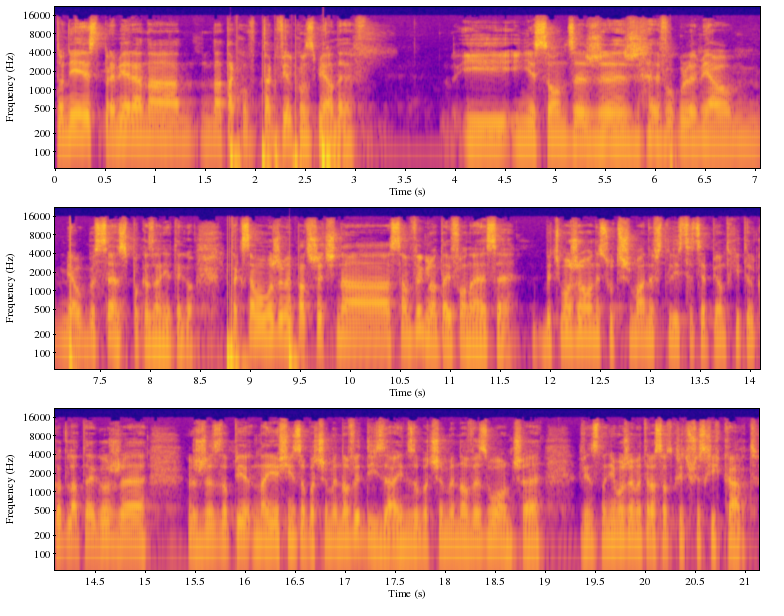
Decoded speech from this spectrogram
To nie jest premiera na, na taką, tak wielką zmianę. I, I nie sądzę, że, że w ogóle miał, miałby sens pokazanie tego. Tak samo możemy patrzeć na sam wygląd iPhone'a SE. Być może on jest utrzymany w stylistyce piątki tylko dlatego, że, że na jesień zobaczymy nowy design, zobaczymy nowe złącze, więc no nie możemy teraz odkryć wszystkich kart.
